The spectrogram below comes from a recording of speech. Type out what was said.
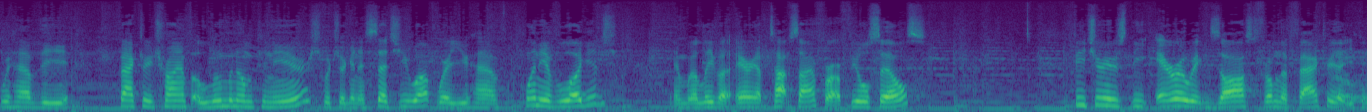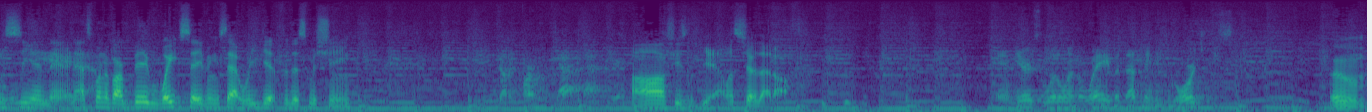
We have the Factory Triumph aluminum panniers, which are going to set you up where you have plenty of luggage, and we'll leave an area up top side for our fuel cells. Features the Arrow exhaust from the factory that you can see in there, and that's one of our big weight savings that we get for this machine. We've got a carbon cap back here. Oh, she's yeah. Let's show that off. And here's a little in the way, but that thing is gorgeous. Boom.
